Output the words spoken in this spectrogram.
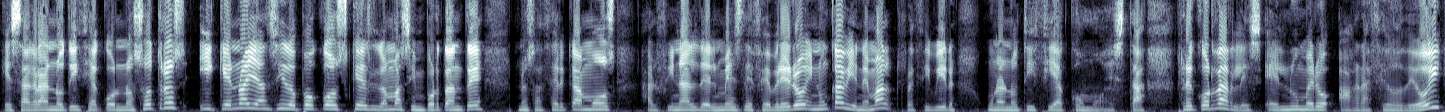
esa gran noticia con nosotros y que no hayan sido pocos, que es lo más importante. Nos acercamos al final del mes de febrero y nunca viene mal recibir una noticia como esta. Recordarles el número agraciado de hoy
